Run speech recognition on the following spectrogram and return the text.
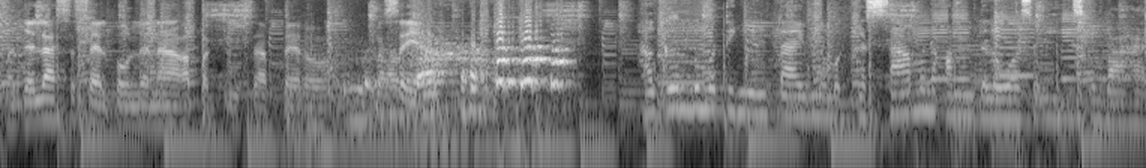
Madalas sa cellphone lang nakakapag-usap pero masaya. hanggang dumating yung time na magkasama na kami dalawa sa iisang bahay.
